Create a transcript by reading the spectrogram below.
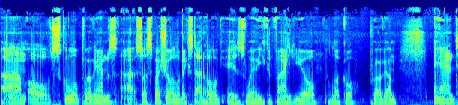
um, or school programs. Uh, so specialolympics.org is where you can find your local program. And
